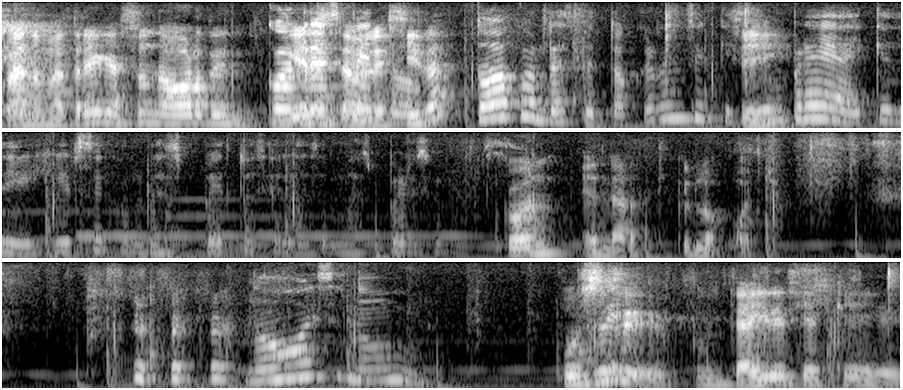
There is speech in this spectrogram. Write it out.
Cuando me traigas una orden Con bien respeto. establecida, Todo con respeto. Acuérdense que Sí. siempre hay que dirigirse con respeto hacia las demás personas. con el artículo 8. No, ese no. Pues, Sí. ese- pues ahí decía que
